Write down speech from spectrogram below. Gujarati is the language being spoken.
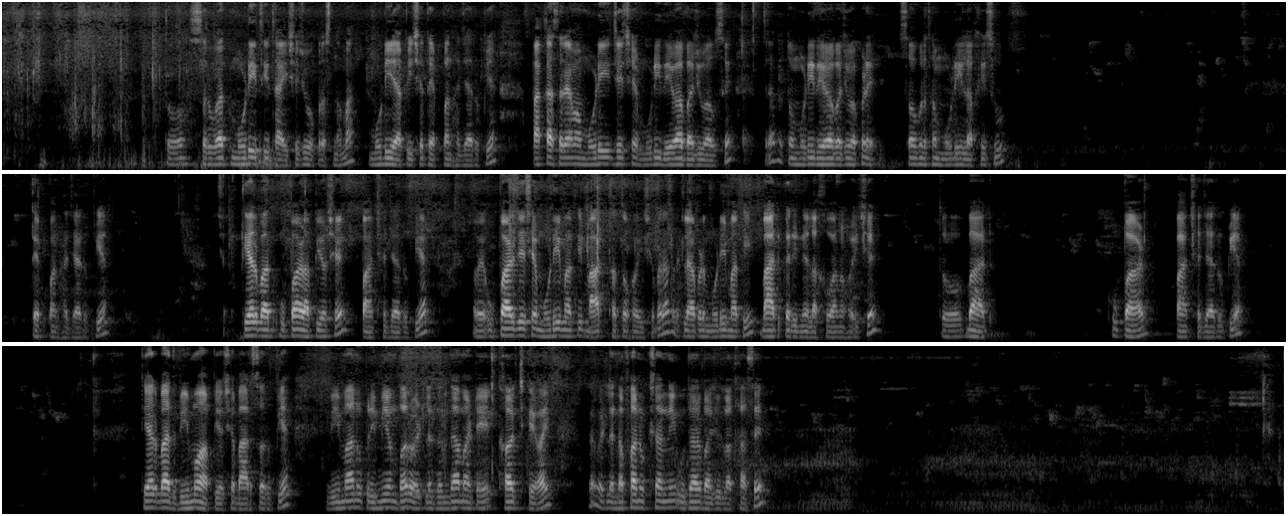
તો શરૂઆત મૂડીથી થાય છે. જુઓ પ્રશ્નમાં. મૂડી આપી છે ત્રેપન હજાર રૂપિયા. પાકા સરિયામાં મૂડી જે છે, મૂડી દેવા બાજુ આવશે. બરાબર? તો મૂડી દેવા બાજુ આપણે સૌપ્રથમ મૂડી લખીશું. ત્રેપન હજાર રૂપિયા. ત્યારબાદ ઉપાડ આપ્યો છે પાંચ હજાર રૂપિયા. હવે ઉપાડ જે છે, મૂડીમાંથી બાદ થતો હોય છે, બરાબર? એટલે આપણે મૂડીમાંથી બાદ કરીને લખવાનો હોય છે. તો બાદ, ઉપાડ પાંચ હજાર રૂપિયા. ત્યારબાદ વીમો આપ્યો છે બારસો રૂપિયા. વીમાનું પ્રીમિયમ ભરો એટલે ધંધા માટે ખર્ચ કહેવાય, બરાબર? એટલે નફા નુકસાનની ઉધાર બાજુ લખાશે.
